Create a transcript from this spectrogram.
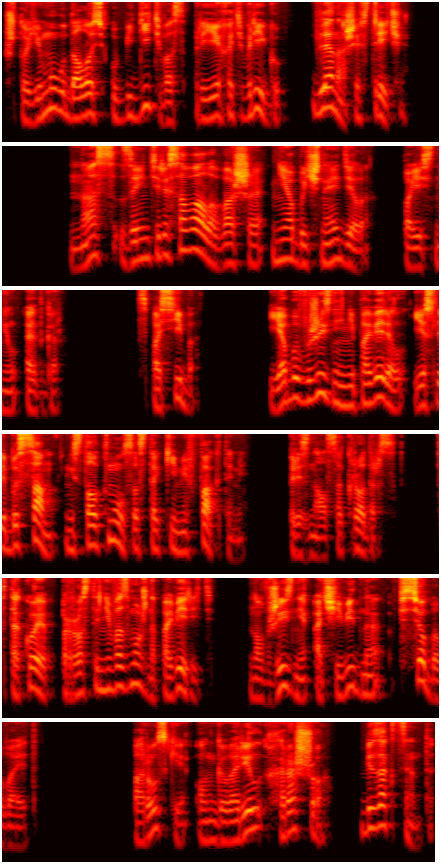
что ему удалось убедить вас приехать в Ригу для нашей встречи». «Нас заинтересовало ваше необычное дело», – пояснил Эдгар. «Спасибо», «Я бы в жизни не поверил, если бы сам не столкнулся с такими фактами», признался Кродерс. «В такое просто невозможно поверить, но в жизни, очевидно, все бывает». По-русски он говорил хорошо, без акцента.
